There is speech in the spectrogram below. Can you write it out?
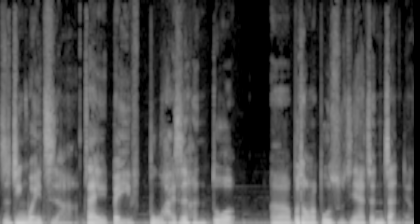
至今为止啊，在北部还是很多呃不同的部族之间在征战这样。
